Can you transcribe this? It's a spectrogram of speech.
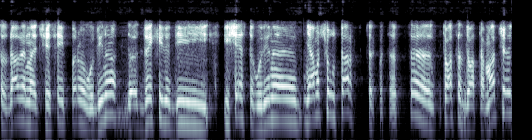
Създадена е 61 година, 2006 година нямаше ултар в църквата. Това са двата матча.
